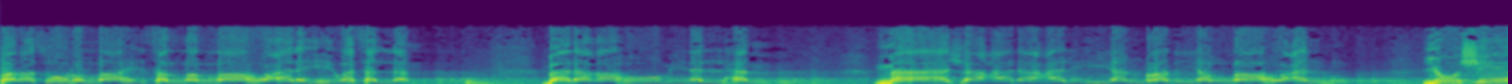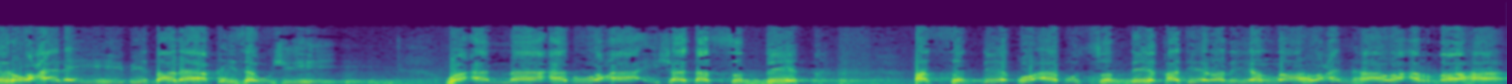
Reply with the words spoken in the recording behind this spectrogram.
فرسول الله صلى الله عليه وسلم بلغه من الهم ما جعل عليا رضي الله عنه يشير عليه بطلاق زوجه. وأما أبو عائشة الصديق الصديق أبو الصديقة رضي الله عنها وأرضاها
